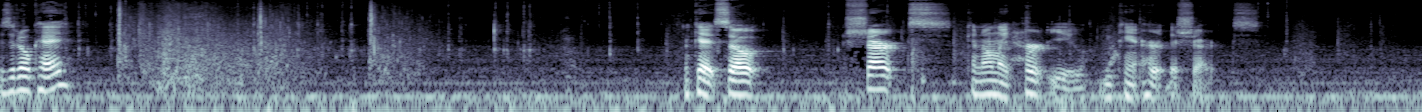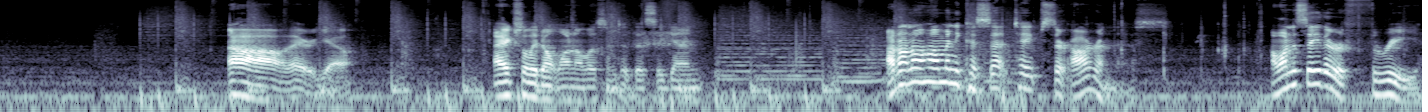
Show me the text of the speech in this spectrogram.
Is it okay? Okay, so sharks can only hurt you. You can't hurt the sharks. Oh, there we go. I actually don't want to listen to this again. I don't know how many cassette tapes there are in this. I want to say there are three,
